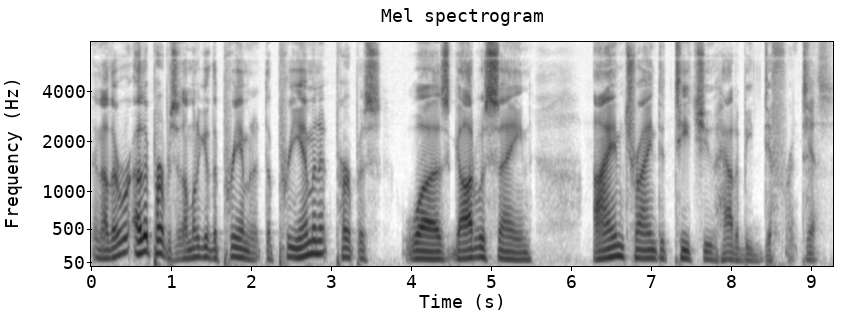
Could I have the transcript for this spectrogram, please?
and now there were other purposes. I'm going to give the preeminent. The preeminent purpose was God was saying, I am trying to teach you how to be different yes.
